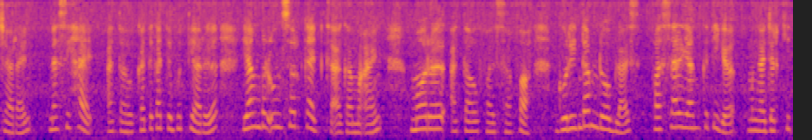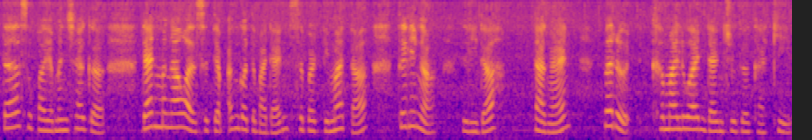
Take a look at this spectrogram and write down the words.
pengajaran, nasihat atau kata-kata mutiara yang berunsurkan keagamaan, moral atau falsafah. Gurindam 12, fasal yang ketiga, mengajar kita supaya menjaga dan mengawal setiap anggota badan seperti mata, telinga, lidah, tangan, perut, kemaluan dan juga kaki.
